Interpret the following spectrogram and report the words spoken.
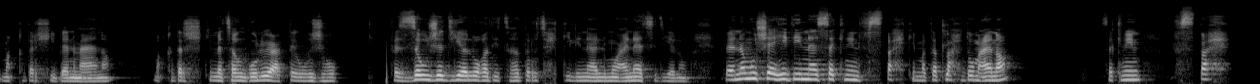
ما قدرش يبان معنا ما قدرش كما تنقولوا يعطي وجهه. فالزوجة ديالو غادي تهضر وتحكي لنا المعاناة ديالهم. فانا مشاهدينا ساكنين في السطح كما كتلاحظوا معنا. ساكنين في السطح.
